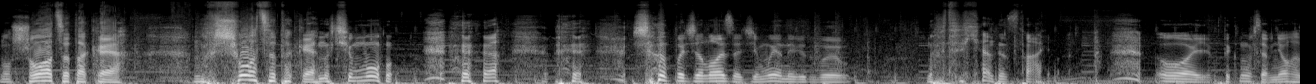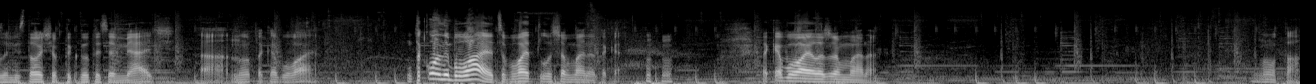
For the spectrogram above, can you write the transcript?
Ну що це таке? Ну що це таке? Ну чому? Що почалося? Чому я не відбив? Ну я не знаю. Ой, втикнувся в нього замість того, щоб втикнутися в м'яч. А, ну таке буває. Ну такого не буває, це буває лише в мене таке. Таке буває лише в мене. Ну так.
